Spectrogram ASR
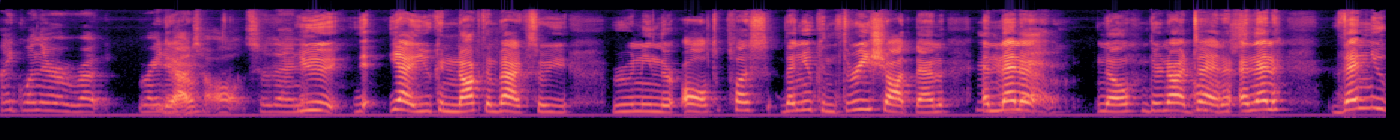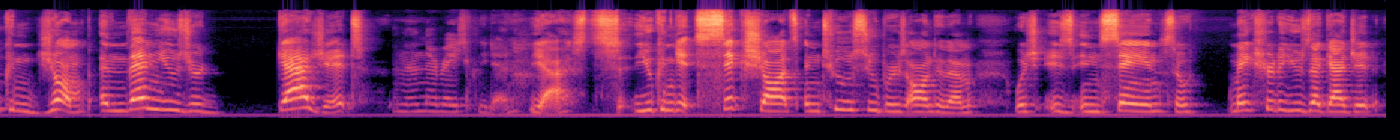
Like when they're right, right Yeah. about to alt. So then you yeah you can knock them back so you ruining their alt. Plus, then you can three shot them, and They're then uh, no, they're not dead. Almost. And then then you can jump, and then use your gadget. and then they're basically dead. Yeah, you can get six shots and two supers onto them, which is insane. So make sure to use that gadget.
